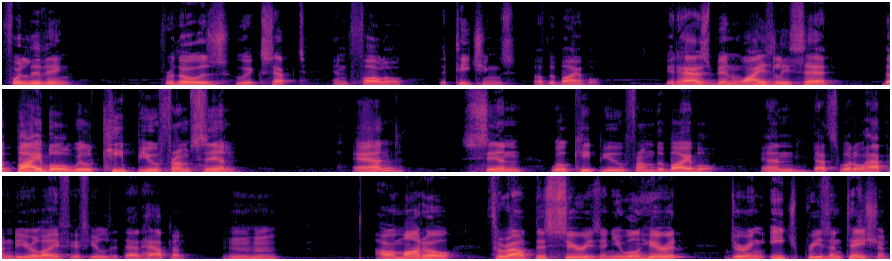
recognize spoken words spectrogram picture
for living for those who accept and follow the teachings of the Bible. It has been wisely said the Bible will keep you from sin, and sin will keep you from the Bible. And that's what will happen to your life if you let that happen. Mm-hmm. Our motto throughout this series, and you will hear it during each presentation.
